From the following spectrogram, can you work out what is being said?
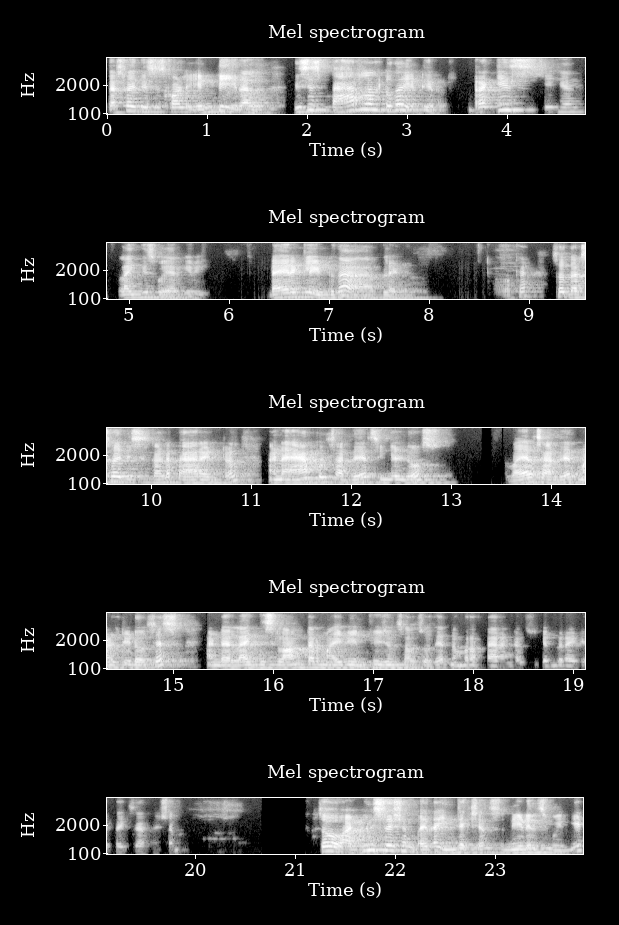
That's why this is called enteral. This is parallel to the enteral. Drug is, see here, like this we are giving. Directly into the blood. Okay. So that's why this is called a parenteral. And the ampoules are there, single dose vials are there, multi doses, and uh, like this long term IV infusions also there, number of parenterals you can be writing the examination. So administration by the injections, needles we need,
